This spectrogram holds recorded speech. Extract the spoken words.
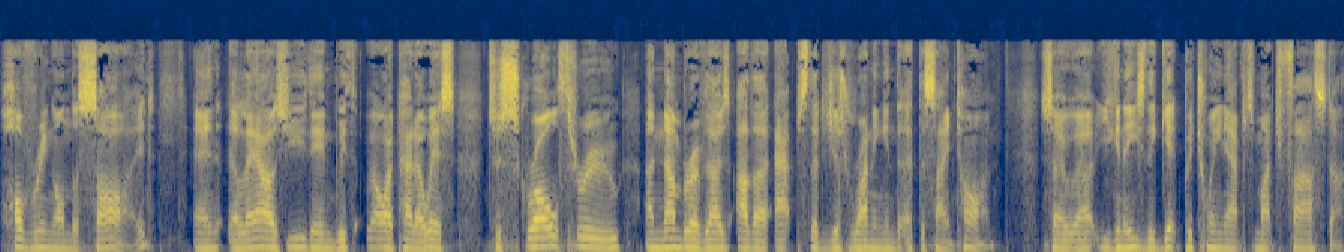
hovering on the side and allows you then with iPad OS to scroll through a number of those other apps that are just running the, at the same time. So uh, you can easily get between apps much faster.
